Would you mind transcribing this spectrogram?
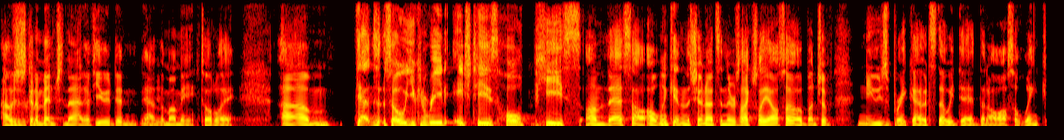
I was just going to mention that if you didn't. Yeah, the Mhm. mummy, totally. Um, yeah, so you can read HT's whole piece on this. I'll, I'll link it in the show notes, and there's actually also a bunch of news breakouts that we did that I'll also link.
